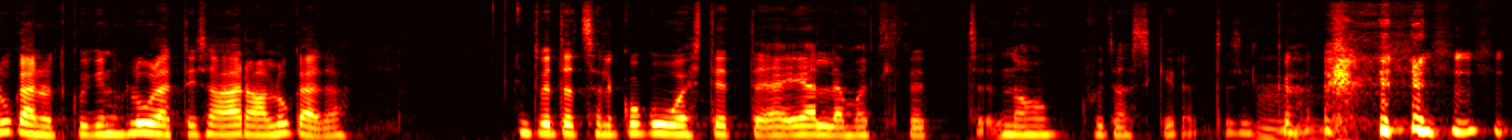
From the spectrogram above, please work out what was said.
lugenud, kuigi noh, luulet ei saa ära lugeda. et võtad selle kogu uuesti ette ja jälle mõtled, et no kuidas kirjutas ikka mm.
